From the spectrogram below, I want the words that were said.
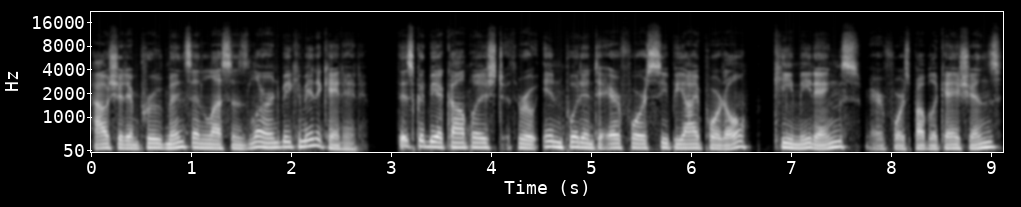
How should improvements and lessons learned be communicated? This could be accomplished through input into Air Force CPI portal, key meetings, Air Force publications,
